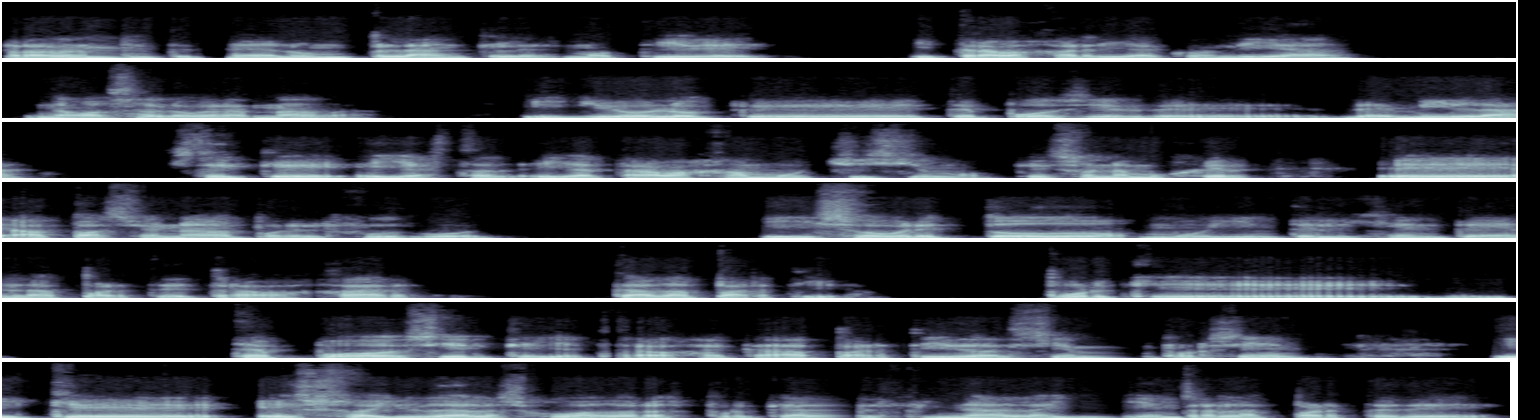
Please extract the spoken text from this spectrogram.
realmente tener un plan que les motive y trabajar día con día, no vas a lograr nada. Y yo lo que te puedo decir de, de Mila, sé que ella, está, ella trabaja muchísimo, que es una mujer eh, apasionada por el fútbol y sobre todo muy inteligente en la parte de trabajar cada partido, porque te puedo decir que ella trabaja cada partido al 100% y que eso ayuda a las jugadoras, porque al final ahí entra la parte de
